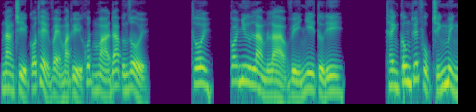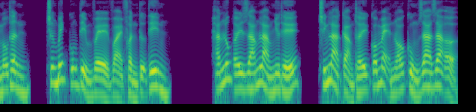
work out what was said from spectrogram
nàng chỉ có thể vẻ mặt ủy khuất mà đáp ứng rồi. Thôi, coi như làm là vì nhi tử đi. Thành công thuyết phục chính mình mẫu thân, Trương Bích cũng tìm về vài phần tự tin. Hắn lúc ấy dám làm như thế, chính là cảm thấy có mẹ nó cùng ra ra ở,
